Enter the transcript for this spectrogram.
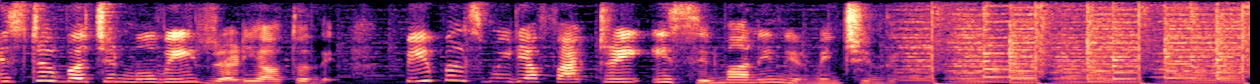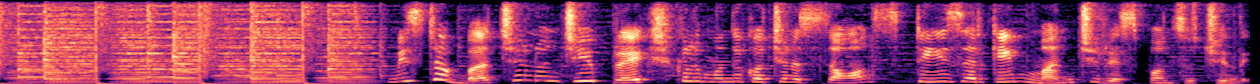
మిస్టర్ బచ్చన్ మూవీ రెడీ అవుతుంది. పీపుల్స్ మీడియా ఫ్యాక్టరీ ఈ సినిమాని నిర్మించింది. మిస్టర్ బచ్చన్ నుంచి ప్రేక్షకుల ముందుకొచ్చిన సాంగ్స్ టీజర్కి మంచి రెస్పాన్స్ వచ్చింది.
